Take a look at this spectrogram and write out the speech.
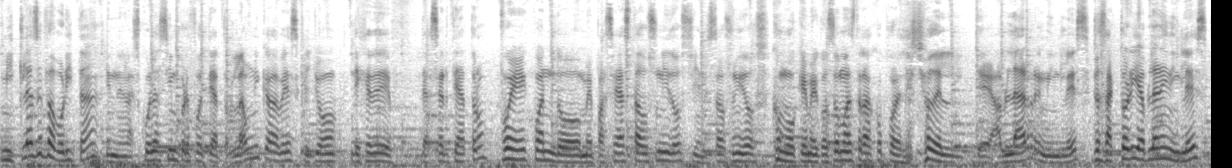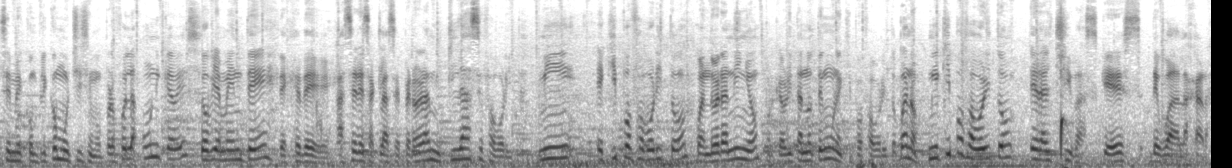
Mi clase favorita en la escuela siempre fue teatro. La única vez que yo dejé de, de hacer teatro fue cuando me pasé a Estados Unidos y en Estados Unidos como que me costó más trabajo por el hecho del- de hablar en inglés. Entonces actuar y hablar en inglés se me complicó muchísimo, pero fue la única vez que obviamente dejé de hacer esa clase, pero era mi clase favorita. Mi equipo favorito cuando era niño, porque ahorita no tengo un equipo favorito. Bueno, mi equipo favorito era el Chivas, que es de Guadalajara.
